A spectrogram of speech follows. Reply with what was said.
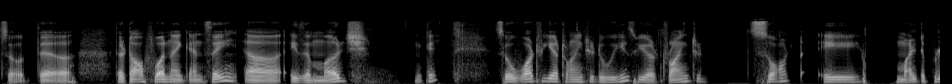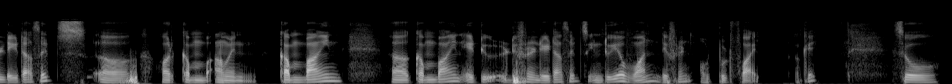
So the the top one I can say uh, is a merge. Okay. So what we are trying to do is we are trying to sort a multiple data sets uh, or com I mean combine uh, combine a two different data sets into a one different output file. Okay, so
